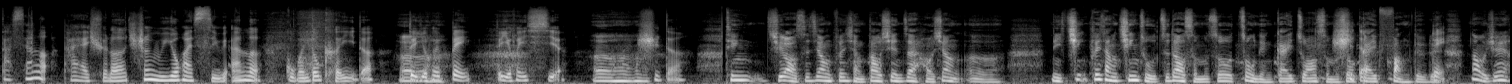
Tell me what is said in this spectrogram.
大三了，他还学了“生于忧患，死于安乐”古文都可以的，对，也会背，对，也会写。嗯，是的。听徐老师这样分享到现在，好像呃，你清非常清楚知道什么时候重点该抓，什么时候该放，对不对？那我觉得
